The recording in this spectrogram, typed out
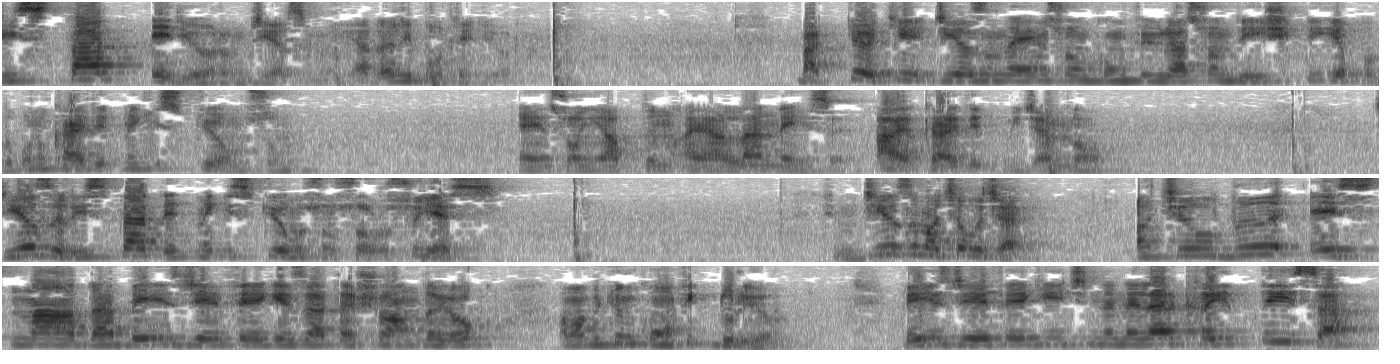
restart ediyorum cihazımı ya da reboot ediyorum. Bak diyor ki cihazında en son konfigürasyon değişikliği yapıldı. Bunu kaydetmek istiyor musun? En son yaptığın ayarlar neyse. Hayır kaydetmeyeceğim no. Cihazı restart etmek istiyor musun sorusu yes. Şimdi cihazım açılacak. Açıldığı esnada Base CFG zaten şu anda yok. Ama bütün config duruyor. Base CFG içinde neler kayıtlıysa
